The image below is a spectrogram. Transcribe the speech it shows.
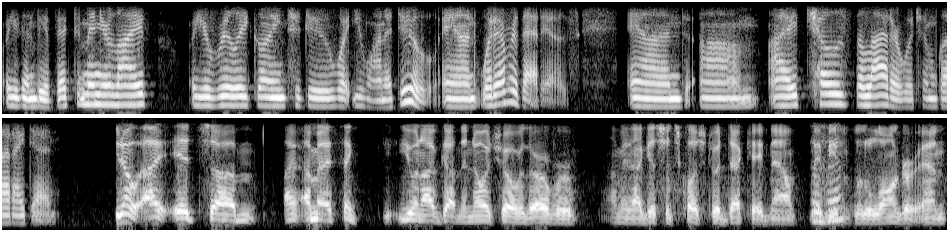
Are you going to be a victim in your life? Or are you really going to do what you want to do? And whatever that is. And um, I chose the latter, which I'm glad I did. You know, I, it's, um, I, I mean, I think you and I have gotten to know each other over, I mean, I guess it's close to a decade now, maybe mm-hmm. even a little longer. And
